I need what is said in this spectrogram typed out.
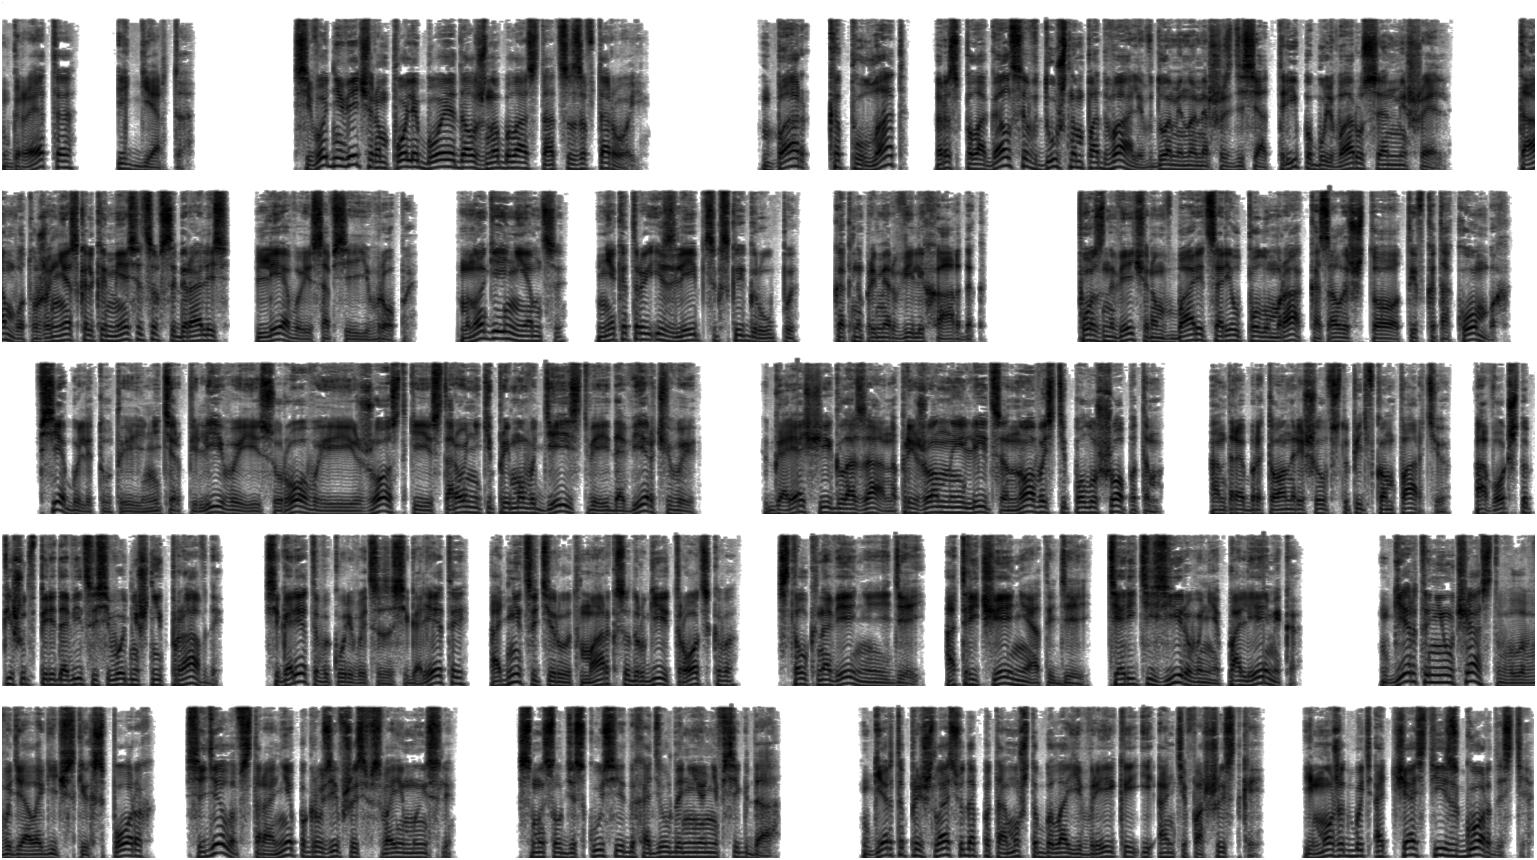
Грета и Герта. Сегодня вечером поле боя должно было остаться за второй. Бар «Капулат» располагался в душном подвале в доме номер 63 по бульвару Сен-Мишель. Там вот уже несколько месяцев собирались левые со всей Европы. Многие немцы, некоторые из лейпцигской группы, как, например, Вилли Хардок. Поздно вечером в баре царил полумрак, казалось, что ты в катакомбах. Все были тут, и нетерпеливые, и суровые, и жесткие, и сторонники прямого действия, и доверчивые. Горящие глаза, напряженные лица, новости полушепотом. Андре Бретон решил вступить в компартию. А вот что пишут в передовице сегодняшней «Правды». Сигарета выкуривается за сигаретой, одни цитируют Маркса, другие — Троцкого. Столкновение идей, отречение от идей, теоретизирование, полемика. Герта не участвовала в идеологических спорах, сидела в стороне, погрузившись в свои мысли. Смысл дискуссии доходил до нее не всегда. Герта пришла сюда потому, что была еврейкой и антифашисткой, и, может быть, отчасти из гордости,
